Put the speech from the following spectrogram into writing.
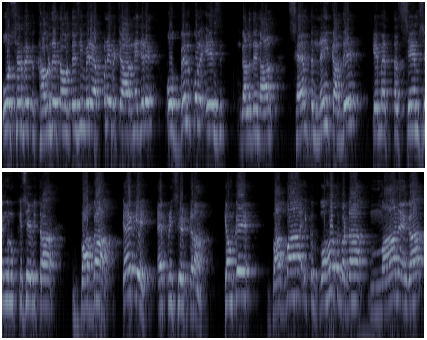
ਉਹ ਸਿਰਫ ਇੱਕ ਖਬਰ ਦੇ ਤੌਰ ਤੇ ਸੀ। ਮੇਰੇ ਆਪਣੇ ਵਿਚਾਰ ਨੇ ਜਿਹੜੇ, ਉਹ ਬਿਲਕੁਲ ਇਸ ਗੱਲ ਦੇ ਨਾਲ ਸਹਿਮਤ ਨਹੀਂ ਕਰਦੇ ਕਿ ਮੈਂ ਤਰਸੇਮ ਸਿੰਘ ਨੂੰ ਕਿਸੇ ਵੀ ਤਰ੍ਹਾਂ ਬਾਬਾ ਕਹਿ ਕੇ ਐਪਰੀਸ਼ੀਏਟ ਕਰਾਂ। ਕਿਉਂਕਿ ਬਾਬਾ ਇੱਕ ਬਹੁਤ ਵੱਡਾ ਮਾਨ ਹੈਗਾ।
